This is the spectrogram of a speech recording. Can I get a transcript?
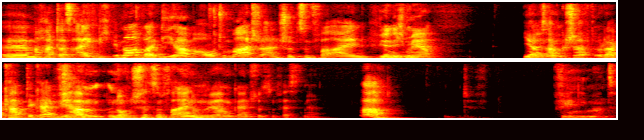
ähm, hat das eigentlich immer, weil die haben automatisch einen Schützenverein. Wir nicht mehr. Ihr habt es Also, abgeschafft oder habt ihr keinen? Wir haben noch einen Schützenverein und wir haben kein Schützenfest mehr. Ah, Will niemand.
